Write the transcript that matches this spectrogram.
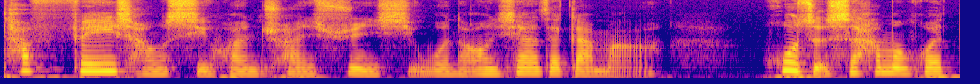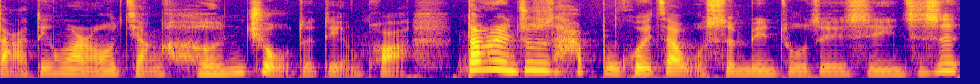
她非常喜欢传讯息问他，哦，你现在在干嘛？或者是他们会打电话，然后讲很久的电话。当然，就是他不会在我身边做这些事情。只是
